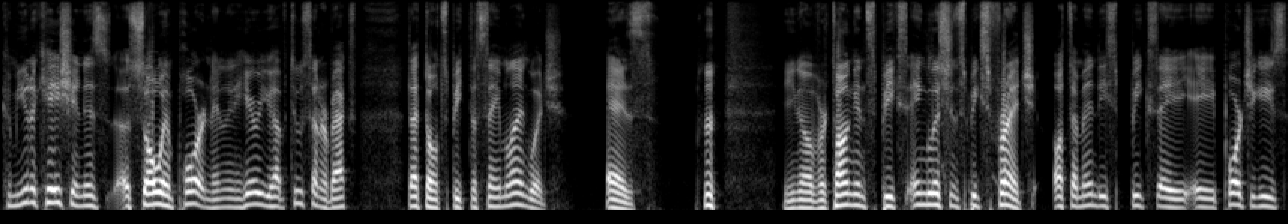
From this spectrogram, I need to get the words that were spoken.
communication is uh, so important. And here you have two center backs that don't speak the same language as. You know, Vertonghen speaks English and speaks French. Otamendi speaks a, a Portuguese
